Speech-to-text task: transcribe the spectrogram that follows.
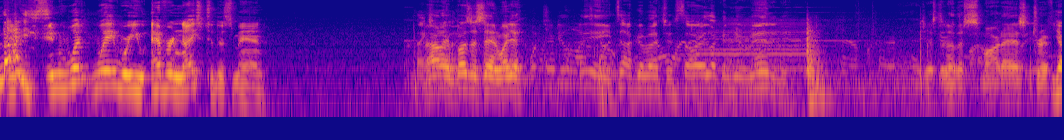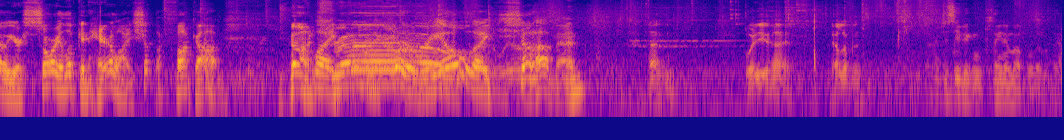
Nice. In what way were you ever nice to this man? Darling, buzz us in, will you? Hey, talking about your sorry-looking humanity. Just another smart-ass drifter. Yo, your sorry looking hairline. Shut the fuck up. God, Like, Trey. for real? Like, shut up, man. Hunting. What do you hunt? Elephants? I'll Just see if you can clean them up a little bit.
